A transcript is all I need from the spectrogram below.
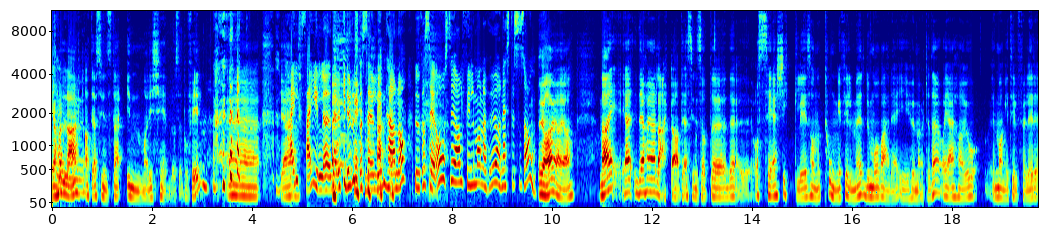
Jeg har lært at jeg syns det er innmari kjedelig å se på film. Eh, jeg, Helt feil. Det er jo ikke det du skal selge inn her nå. Du skal se, 'Å, se alle filmene, hør neste sesong'. Ja, ja, ja. Nei, jeg, det har jeg lært. At jeg synes at det, det, å se skikkelig sånne tunge filmer Du må være i humør til det. Og jeg har jo i mange tilfeller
